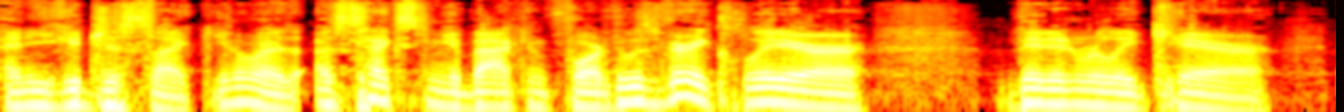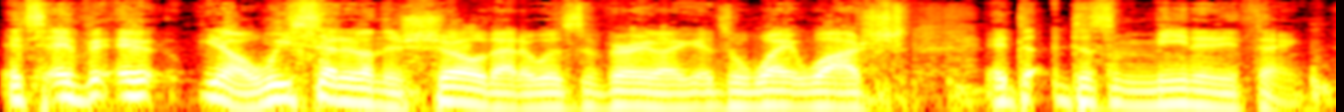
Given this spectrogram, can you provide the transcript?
and you could just like, you know, I was texting you back and forth. It was very clear they didn't really care. It's it, it, you know we said it on the show that it was a very like it's a whitewashed. It, it doesn't mean anything.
